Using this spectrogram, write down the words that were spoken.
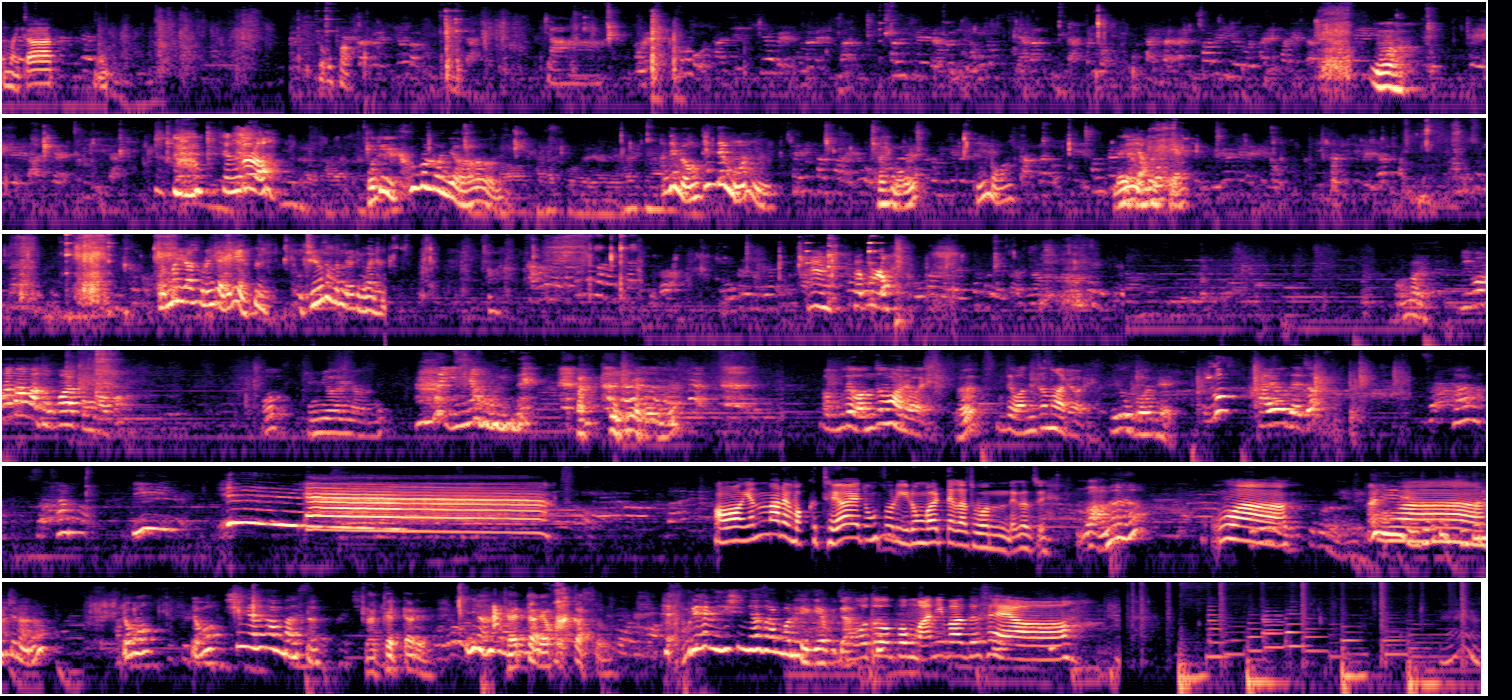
오 마이 갓. 배고파. 야. 우와 징그러. 어떻게 큰걸 넣냐 근데 명태인데 뭐. 다시 먹을래? 응, 먹어. 내가 양 먹을게 연말이라서 그런지 애들이 주요 상담들을 되게 많이 응, 배불러. 엄마 이거 하다가 저거 할 건가 봐. 어? 김유한이 나왔네? 임영웅인데. 나 무대 완전 화려해. 어? 무대 완전 화려해. 이거 뭐지? 이거? 가요대죠? 4, 3, 2, 1. 아 옛날에 막 그 제아의 종소리 이런 거 할 때가 좋았는데 그지? 뭐안 해요? 우와 아니, 우와. 저것도 분발이진 않아? 여보, 여보, 신년사 한 말씀. 나 대딸에 신년사. 대딸에 확 갔어 우리 혜민이 신년사 한 번 얘기해보자. 모두 복 많이 받으세요 음.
